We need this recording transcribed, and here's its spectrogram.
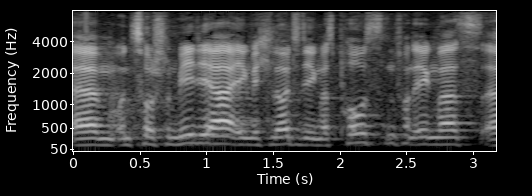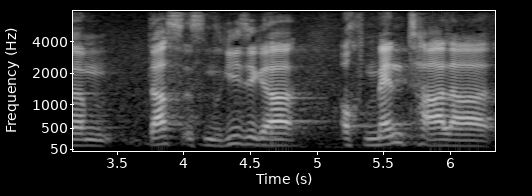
Ähm, und Social Media, irgendwelche Leute, die irgendwas posten von irgendwas, ähm, das ist ein riesiger, auch mentaler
